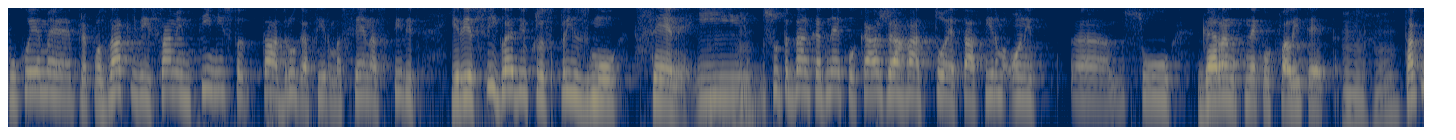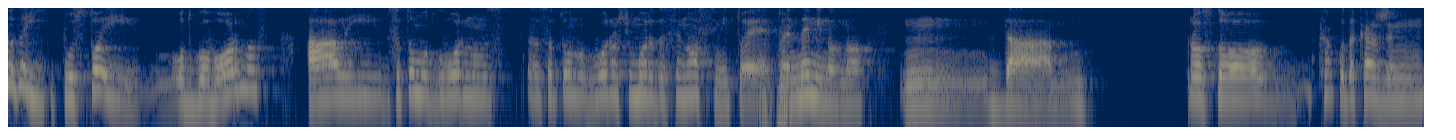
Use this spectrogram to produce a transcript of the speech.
po kojima je prepoznatljiva i samim tim isto ta druga firma Sena Spirits, jer je svi gledaju kroz prizmu Sene. I mm -hmm. sutra dan kad neko kaže, aha, to je ta firma, oni uh, su garant nekog kvaliteta. Mm -hmm. Tako da i postoji odgovornost, ali sa tom odgovornost, sa tom odgovornošću mora da se nosim i to je, mm -hmm. to je neminovno Mm, da prosto, kako da kažem,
